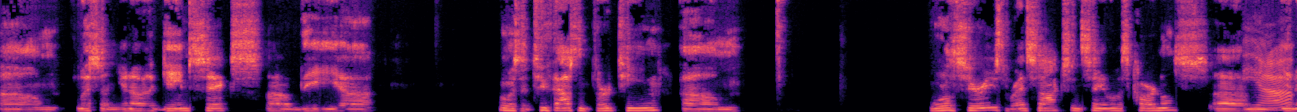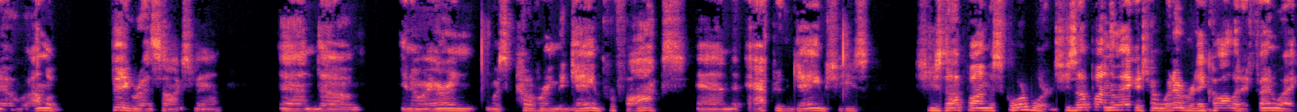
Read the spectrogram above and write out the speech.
um listen you know game six of the uh what was it 2013 um world series red sox and st louis cardinals um Yeah. you know i'm a big red sox fan and um you know erin was covering the game for fox and after the game she's she's up on the scoreboard. She's up on the Megatron, whatever they call it at Fenway,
